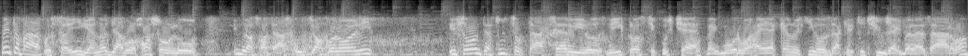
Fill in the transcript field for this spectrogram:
Mint a pápusztai, igen, nagyjából hasonló illathatást tud gyakorolni, Viszont ezt úgy szokták szervírozni klasszikus cseh meg morva helyeken, hogy kihozzák egy kicsi üvegbe lezárva,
